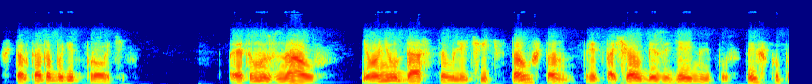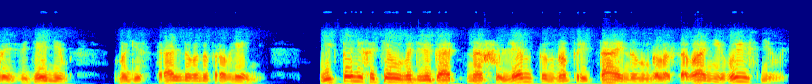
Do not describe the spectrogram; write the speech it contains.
что кто-то будет против. Поэтому знал, его не удастся уличить в том, что он предпочел безидейную пустышку произведением магистрального направления. Никто не хотел выдвигать нашу ленту, но при тайном голосовании выяснилось,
